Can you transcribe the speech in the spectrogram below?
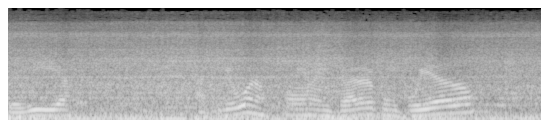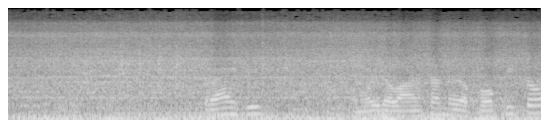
de día. Así que bueno, vamos a encarar con cuidado. Tranqui. Vamos a ir avanzando de a poquito.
